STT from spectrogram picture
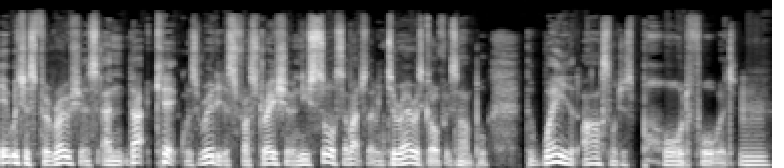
it was just ferocious. And that kick was really just frustration. And you saw so much of that. I mean, Torreira's goal, for example, the way that Arsenal just poured forward. Mm.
